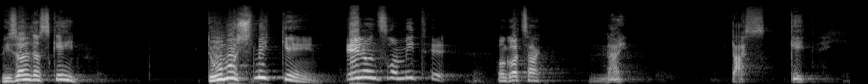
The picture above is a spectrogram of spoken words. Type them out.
Wie soll das gehen? Du musst mitgehen, in unserer Mitte. Und Gott sagt, nein, das geht nicht.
